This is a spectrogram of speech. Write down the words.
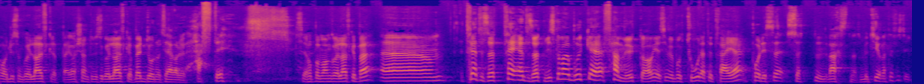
og du som går i livegruppe. Jeg har skjønt at Hvis du går i livegruppe, da noterer du heftig. Så jeg håper mange går i livegruppe. Uh, 3-1-17. Vi skal bruke fem uker jeg sier vi brukt to, dette tredje, på disse 17 versene. Som betyr at det finnes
